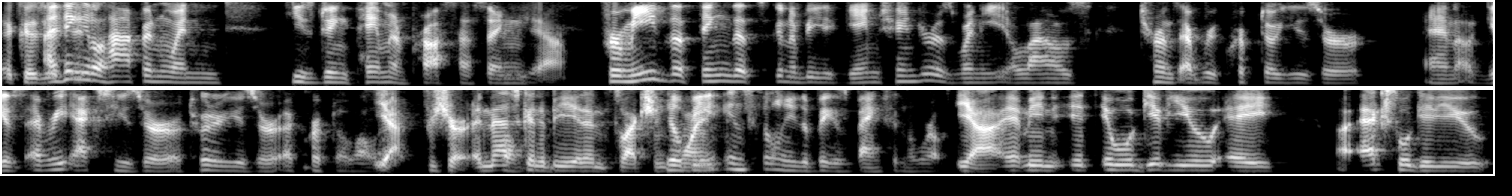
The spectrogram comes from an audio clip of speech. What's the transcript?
because I think it'll happen when he's doing payment processing. yeah. For me, the thing that's going to be a game changer is when he allows turns every crypto user and uh, gives every X user or Twitter user a crypto wallet. Yeah, for sure. And that's oh. going to be an inflection You'll point. be instantly the biggest bank in the world. Yeah, I mean, it, it will give you a uh, X will give you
